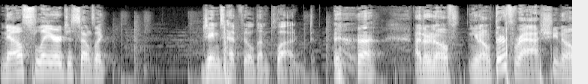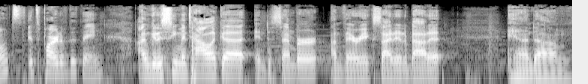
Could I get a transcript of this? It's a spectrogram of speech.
Now Slayer just sounds like James Hetfield unplugged. I don't know if, you know, they're thrash, you know, it's it's part of the thing. I'm to see Metallica in December. I'm very excited about it. And um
